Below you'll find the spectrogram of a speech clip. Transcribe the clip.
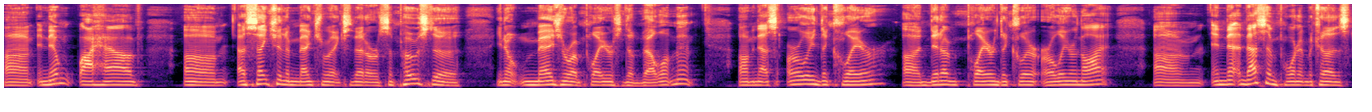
Um, and then I have um, a section of metrics that are supposed to, you know, measure a player's development. Um, that's early declare. Uh, did a player declare early or not? Um, and, and that's important because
